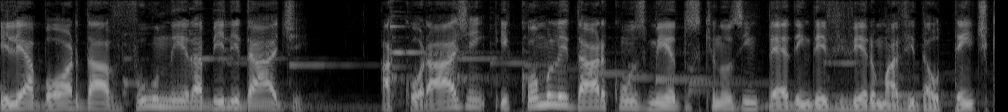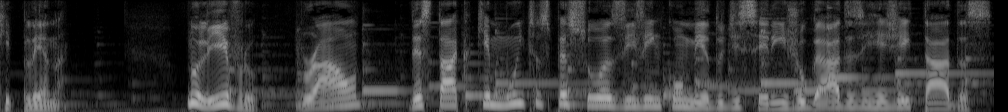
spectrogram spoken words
ele aborda a vulnerabilidade, a coragem e como lidar com os medos que nos impedem de viver uma vida autêntica e plena. No livro, Brown destaca que muitas pessoas vivem com medo de serem julgadas e rejeitadas,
